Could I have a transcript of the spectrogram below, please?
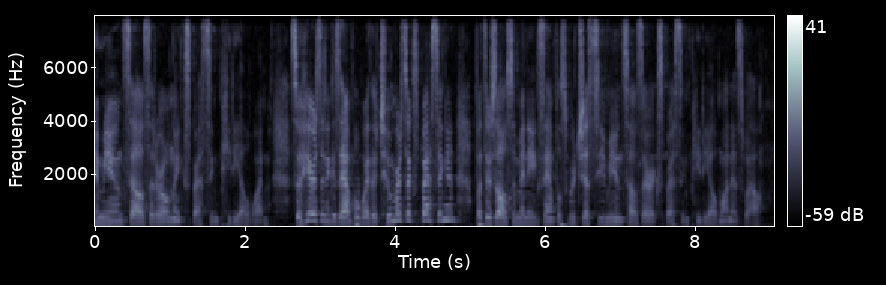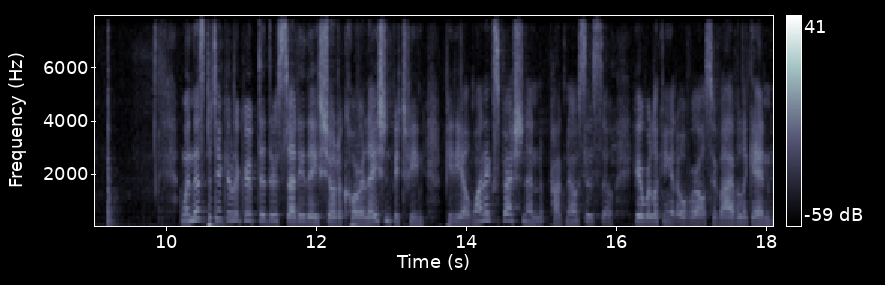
immune cells that are only expressing PDL1. So here's an example where the tumor's expressing it, but there's also many examples where just the immune cells are expressing PDL1 as well. When this particular group did their study, they showed a correlation between PD-L1 expression and prognosis. So here we're looking at overall survival again,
